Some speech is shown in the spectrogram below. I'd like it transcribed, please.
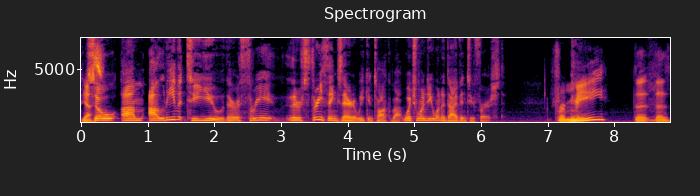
Yes. So um, I'll leave it to you. There are three. There's three things there that we can talk about. Which one do you want to dive into first? For me, the the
